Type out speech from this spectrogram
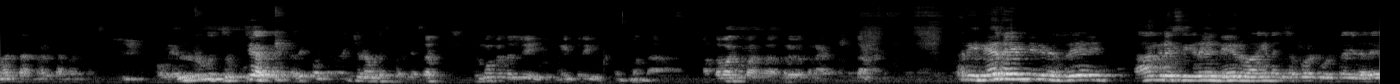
ಮಾಡ್ತಾ ಮಾಡ್ತಾ ಮಾಡ್ತಾ. ಅವರೆಲ್ಲರಿಗೂ ತೃಪ್ತಿ ಆಗ್ತದೆ. ಅದಕ್ಕೋಸ್ಕರ ಚುನಾವಣೆ ಸ್ಪರ್ಧೆ. ಸರ್ ಶಿವಮೊಗ್ಗದಲ್ಲಿ ಮೈತ್ರಿ ಒಪ್ಪಂದ ಮತವಾಗಿ ಪರಿವರ್ತನೆ ಆಗ್ತದೆ ನಾನು ನೇರ ಹೇಳ್ತಿದ್ದೀನಲ್ರಿ ಕಾಂಗ್ರೆಸ್ಸಿಗರೇ ನೇರವಾಗಿ ನಂಗೆ ಸಪೋರ್ಟ್ ಕೊಡ್ತಾ ಇದ್ದಾರೆ.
